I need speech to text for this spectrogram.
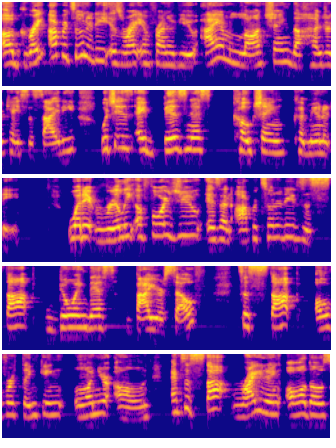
a great opportunity is right in front of you. I am launching the 100K Society, which is a business coaching community. What it really affords you is an opportunity to stop doing this by yourself, to stop overthinking on your own, and to stop writing all those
